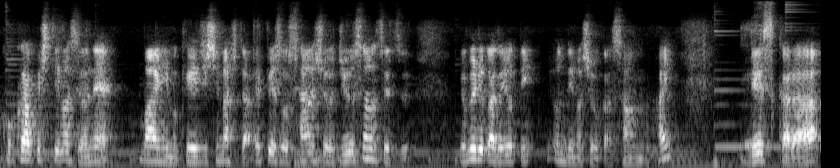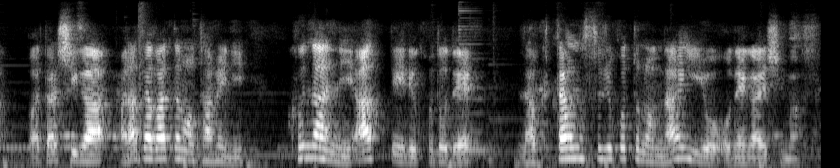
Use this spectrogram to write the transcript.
う告白していますよね。前にも掲示しました。エペソ3章13節読める方よって読んでみましょうか。3。はい。ですから私があなた方のために苦難に遭っていることで落胆することのないようお願いします。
